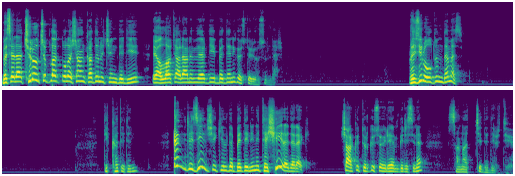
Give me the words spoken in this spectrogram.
Mesela çırılçıplak dolaşan kadın için dediği, e allah Teala'nın verdiği bedeni gösteriyorsun der. Rezil oldun demez. Dikkat edin, en rezil şekilde bedenini teşhir ederek şarkı türkü söyleyen birisine sanatçı dedirtiyor.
